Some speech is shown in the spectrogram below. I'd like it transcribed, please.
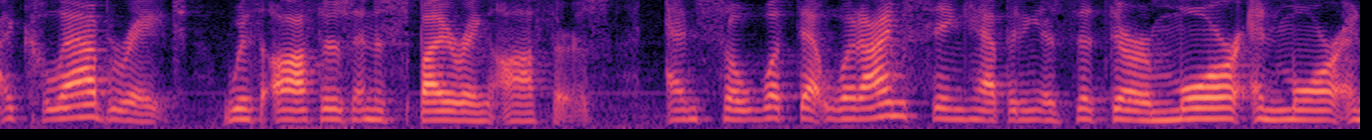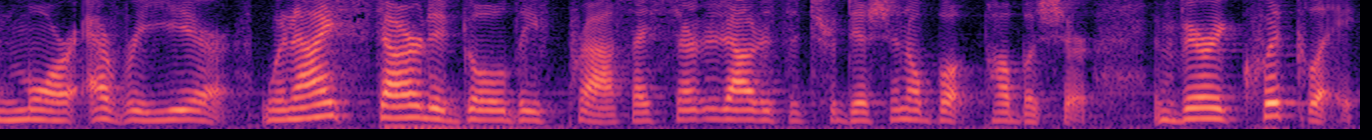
I collaborate with authors and aspiring authors. And so what that what I'm seeing happening is that there are more and more and more every year. When I started Gold Leaf Press, I started out as a traditional book publisher, and very quickly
